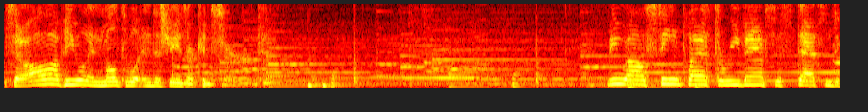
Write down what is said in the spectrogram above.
so all people in multiple industries are concerned. Meanwhile, Steam plans to revamp its stats into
